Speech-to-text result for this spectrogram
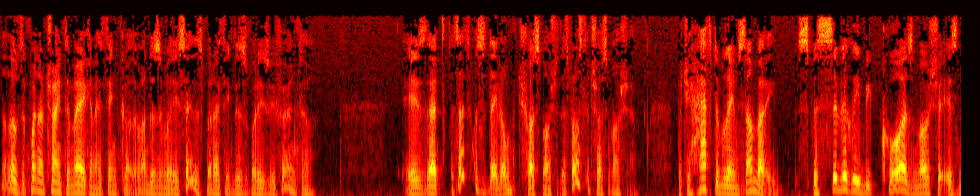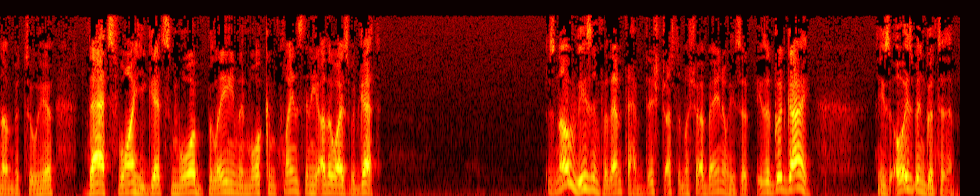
In other words, the point I'm trying to make, and I think uh, the man doesn't really say this, but I think this is what he's referring to, is that it's not that they don't trust Moshe. They're supposed to trust Moshe. But you have to blame somebody. Specifically because Moshe is number two here, that's why he gets more blame and more complaints than he otherwise would get. There's no reason for them to have distrust of Moshe Rabbeinu. He's a, he's a good guy. He's always been good to them.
